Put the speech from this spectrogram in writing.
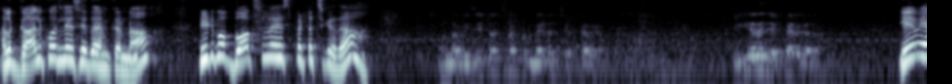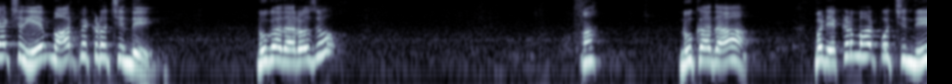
అలా గాలికి వదిలేసేదానికన్నా నీటికి ఒక బాక్స్లో వేసి పెట్టచ్చు కదా? మొన్న విజిట్ వచ్చినప్పుడు మేడం చెప్పారు కదా. క్లియర్గా చెప్పారు కదా. ఏం యాక్షన్ ఏం మార్పు ఎక్కడొచ్చింది? నువ్వు కాదా ఆ రోజు? నువ్వు కాదా? మరి ఎక్కడ మార్పు వచ్చింది?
